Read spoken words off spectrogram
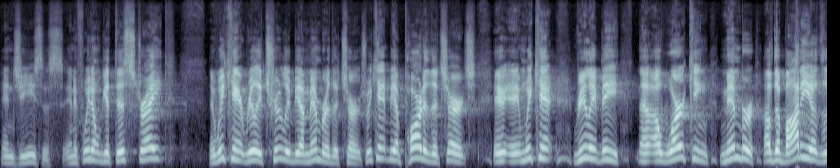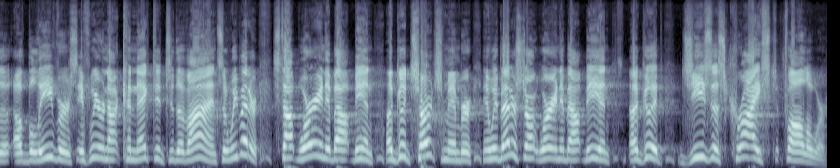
and Jesus. And if we don't get this straight, then we can't really truly be a member of the church. We can't be a part of the church, and we can't really be a working member of the body of, the, of believers if we are not connected to the vine. So we better stop worrying about being a good church member, and we better start worrying about being a good Jesus Christ follower.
